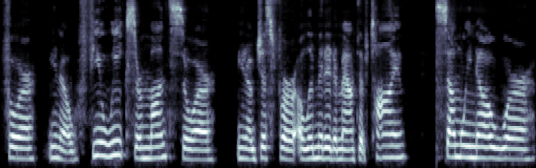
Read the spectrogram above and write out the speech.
for, you know, few weeks or months or, you know, just for a limited amount of time. Some we know were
